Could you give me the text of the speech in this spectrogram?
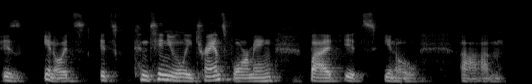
is you know it's it's continually transforming, but it's you know um,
